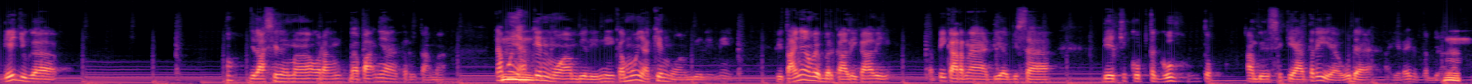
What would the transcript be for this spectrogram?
dia juga oh, jelasin sama orang bapaknya terutama. Kamu hmm. yakin mau ambil ini? Kamu yakin mau ambil ini? Ditanya sampai berkali-kali tapi karena dia bisa dia cukup teguh untuk ambil psikiatri ya udah akhirnya tetap jalan hmm.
